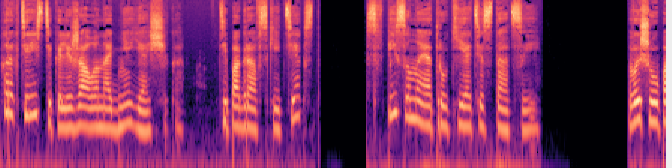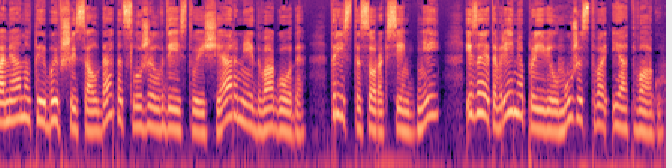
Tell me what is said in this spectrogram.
Характеристика лежала на дне ящика. Типографский текст с вписанной от руки аттестацией. Вышеупомянутый бывший солдат отслужил в действующей армии два года, 347 дней, и за это время проявил мужество и отвагу.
